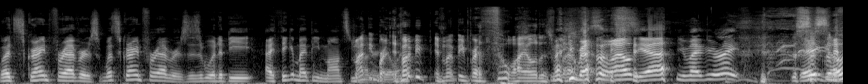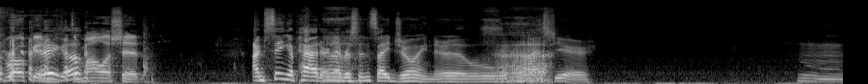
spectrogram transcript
What's grind forevers? What's grind forevers? Is it would it be? I think it might be Monster it might be Hunter. Bre- it might be it might be Breath of the Wild as Might well. be Breath of the Wild. Yeah, you might be right. the There you system go. is broken. There you go. Demolish it. I'm seeing a pattern ever since I joined uh, last year. Hmm.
